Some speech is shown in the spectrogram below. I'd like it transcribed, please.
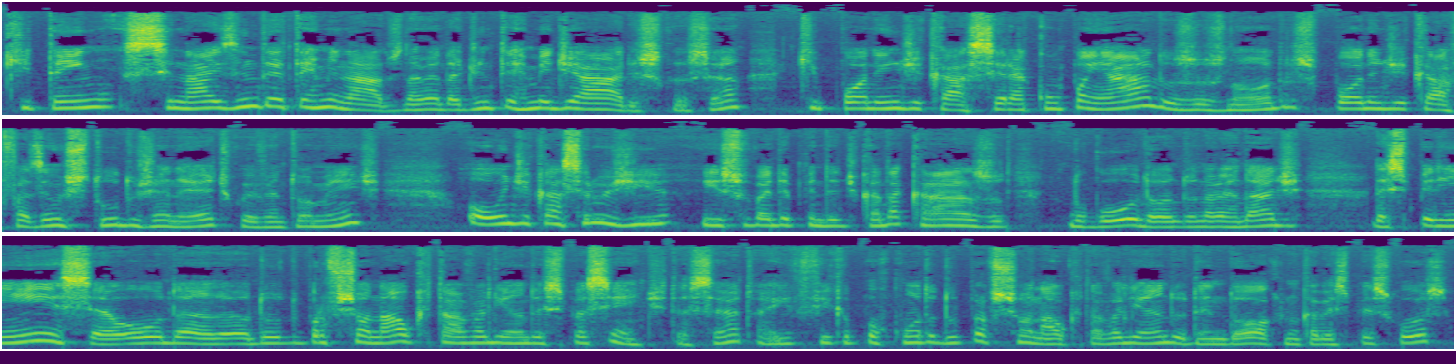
que tem sinais indeterminados, na verdade intermediários, que podem indicar ser acompanhados os nódulos, podem indicar fazer um estudo genético eventualmente, ou indicar cirurgia. Isso vai depender de cada caso caso, do gosto, do, na verdade, da experiência ou da, do, do, profissional que está avaliando esse paciente, tá certo? Aí fica por conta do profissional que está avaliando, do endócrino, cabeça e pescoço,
